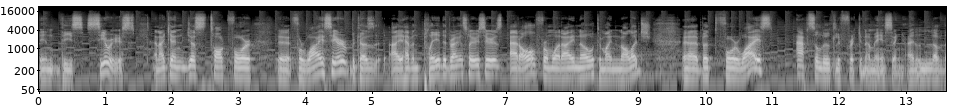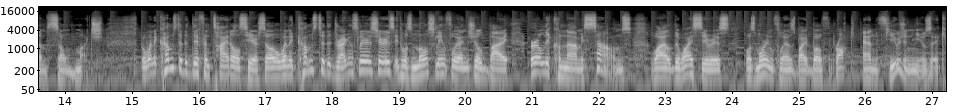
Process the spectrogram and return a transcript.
in this series. And I can just talk for uh, for Ys here because I haven't played the Dragon Slayer series at all, from what I know to my knowledge. Uh, but for Ys, absolutely freaking amazing. I love them so much. But when it comes to the different titles here, so when it comes to the Dragon Slayer series, it was mostly influential by early Konami sounds, while the Y series was more influenced by both rock and fusion music.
